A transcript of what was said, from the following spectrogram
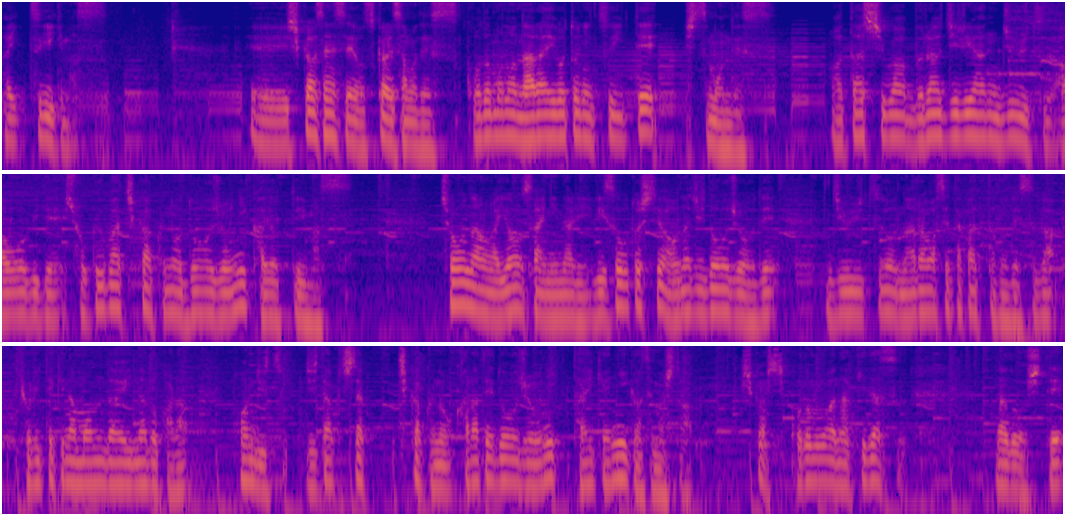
はい次いきます、えー、石川先生お疲れ様です。子供の習い事について質問です。私はブラジリアン柔術青帯で職場近くの道場に通っています。長男が4歳になり理想としては同じ道場で充実を習わせたかったのですが距離的な問題などから本日自宅近くの空手道場に体験に行かせました。しかし子供は泣き出すなどをして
